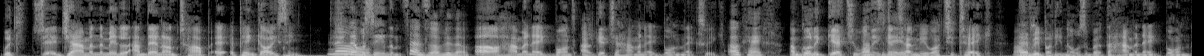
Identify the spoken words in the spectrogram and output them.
with jam in the middle, and then on top a, a pink icing. No. you never see them? Sounds lovely though. Oh, ham and egg buns. I'll get you ham and egg bun next week. Okay. I'm going to get you one That's and you can deal. tell me what you take. Right. Everybody knows about the ham and egg bun.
